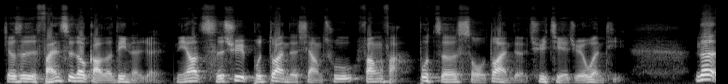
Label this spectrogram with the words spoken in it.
就是凡事都搞得定的人。你要持续不断的想出方法，不择手段的去解决问题。那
